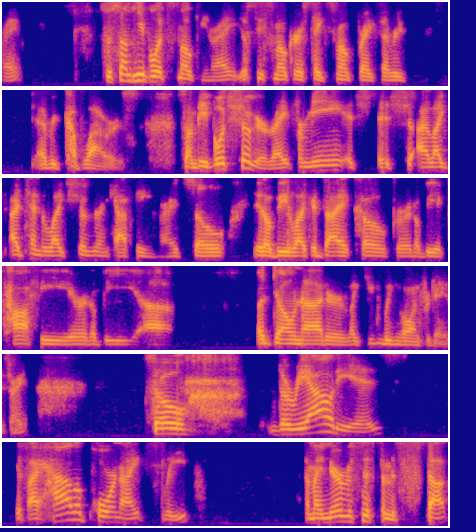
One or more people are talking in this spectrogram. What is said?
right? So some people it's smoking, right? You'll see smokers take smoke breaks every every couple hours. Some people it's sugar, right? For me, it's it's I like I tend to like sugar and caffeine, right? So it'll be like a diet coke, or it'll be a coffee, or it'll be uh, a donut, or like you, we can go on for days, right? So the reality is, if I have a poor night's sleep and my nervous system is stuck,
